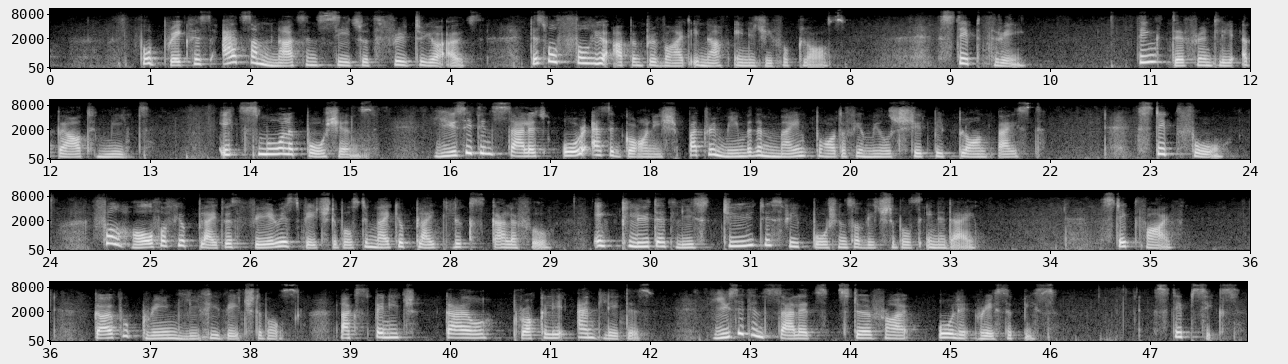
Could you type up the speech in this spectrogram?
For breakfast, add some nuts and seeds with fruit to your oats. This will fill you up and provide enough energy for class. Step 3 Think differently about meat. Eat smaller portions. Use it in salads or as a garnish, but remember the main part of your meal should be plant based. Step 4 Fill half of your plate with various vegetables to make your plate look colorful. Include at least 2 to 3 portions of vegetables in a day. Step 5 Go for green leafy vegetables like spinach, kale, broccoli, and lettuce. Use it in salads, stir fry, or recipes. Step 6.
